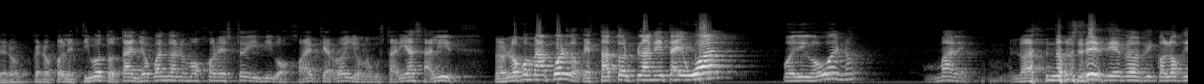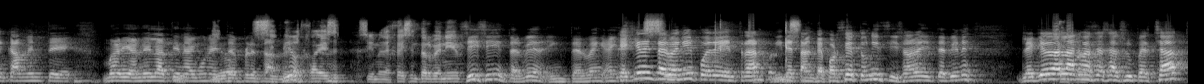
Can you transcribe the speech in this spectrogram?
pero, pero colectivo total. Yo cuando a lo mejor estoy y digo, joder, qué rollo, me gustaría salir, pero luego me acuerdo que está todo el planeta igual, pues digo, bueno, vale. No sé si eso psicológicamente Marianela tiene alguna interpretación. Si me, dejáis, intervenir. Sí, sí, interven, interven. El que quiera intervenir puede entrar directamente. Por cierto, un inciso, ahora interviene. Le quiero dar las gracias al super chat,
